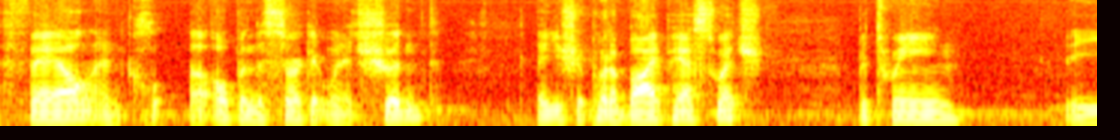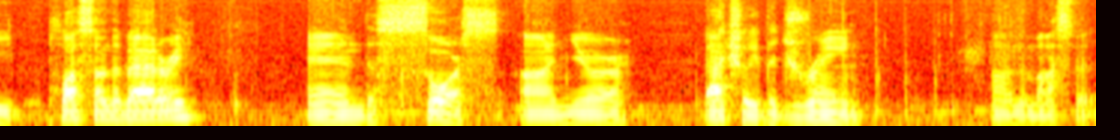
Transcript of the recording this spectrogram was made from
fail and uh, open the circuit when it shouldn't, then you should put a bypass switch between the plus on the battery and the source on your, actually the drain on the MOSFET.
